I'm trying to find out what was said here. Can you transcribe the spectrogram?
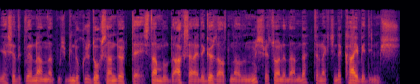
yaşadıklarını anlatmış. 1994'te İstanbul'da Aksaray'da gözaltına alınmış ve sonradan da tırnak içinde kaybedilmiş.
